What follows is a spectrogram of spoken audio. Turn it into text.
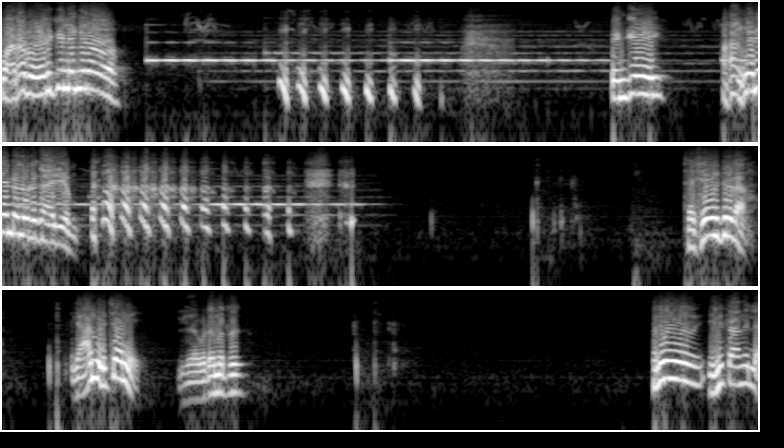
പട മേടിച്ചില്ലെങ്കിലോ? എഞ്ചി അങ്ങനെയുണ്ടല്ലോ ഒരു കാര്യം. ശശിയെ വിളിച്ചിട്ടാ ഞാൻ വിളിച്ചാന്നേ എവിടെ നിന്നിട്ട്? ഇനി താങ്ങില്ല.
